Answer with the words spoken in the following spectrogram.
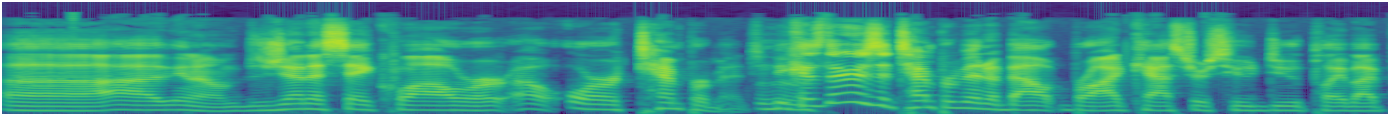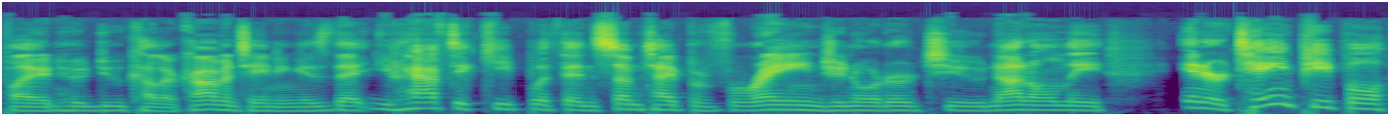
uh, you know, je ne sais quoi or or temperament, because there is a temperament about broadcasters who do play by play and who do color commentating. Is that you have to keep within some type of range in order to not only entertain people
